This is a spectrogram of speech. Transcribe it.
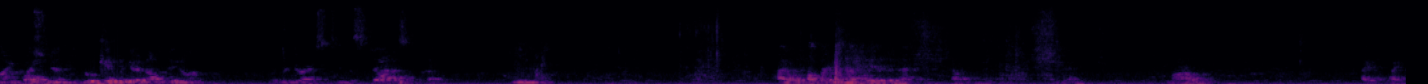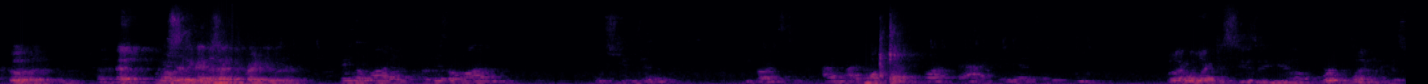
my question is, who can we get an update on with regards to the status of that unit? I will, I'll bring an update at the next council meeting. Tomorrow? I, I could. I'll take it the next regular. there's a lot of, there's a lot of issues in regards to, I, I want that brought back ASAP. What I would like to see is a uh, work plan, I guess,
